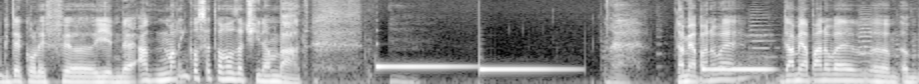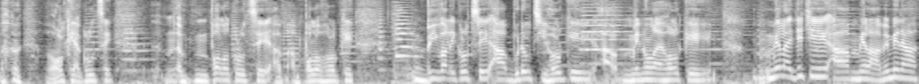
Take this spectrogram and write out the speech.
kdekoliv eh, jinde. A malinko se toho začínám bát. Dámy a pánové, dámy a pánové, um, um, holky a kluci, um, polokluci a, a poloholky, bývalí kluci a budoucí holky a minulé holky, milé děti a milá mimina,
